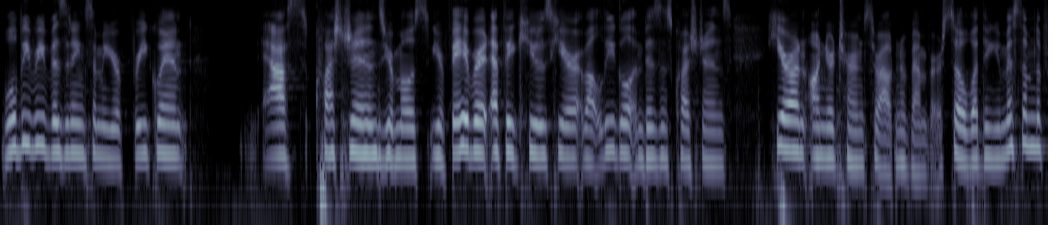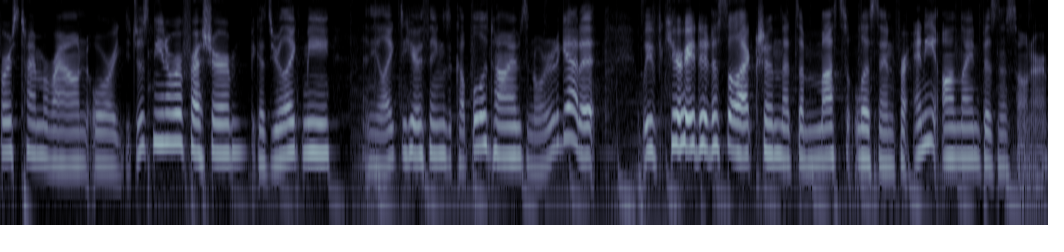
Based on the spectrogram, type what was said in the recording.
we'll be revisiting some of your frequent asked questions, your most your favorite FAQs here about legal and business questions here on on your terms throughout November. So whether you missed them the first time around or you just need a refresher because you're like me and you like to hear things a couple of times in order to get it, we've curated a selection that's a must listen for any online business owner.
